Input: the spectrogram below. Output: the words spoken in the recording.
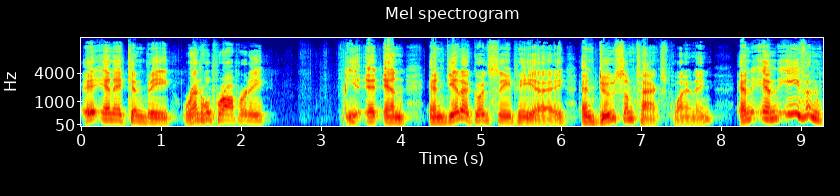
and it can be rental property, and and get a good CPA and do some tax planning, and and even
